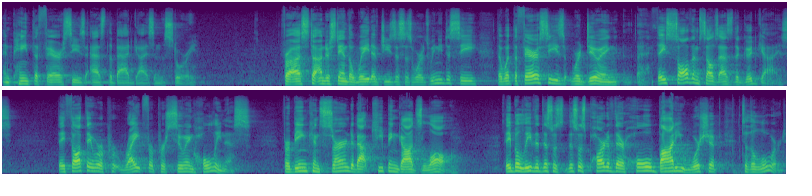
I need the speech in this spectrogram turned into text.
and paint the Pharisees as the bad guys in the story for us to understand the weight of Jesus' words, we need to see that what the Pharisees were doing, they saw themselves as the good guys. They thought they were right for pursuing holiness, for being concerned about keeping God's law. They believed that this was, this was part of their whole body worship to the Lord.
